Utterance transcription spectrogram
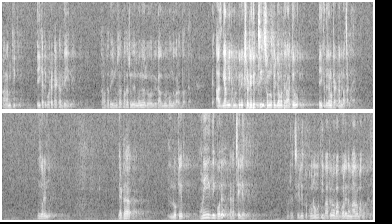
আর আমি ঠিক এই ক্যাটাগরিটা টাকা দিই না হঠাৎ এই মুসার কথা শুনে মনে হলো গালগুল বন্ধ করার দরকার। আজকে আমি গুল ব্রেক ছেড়ে দিচ্ছি, সুন্নতুল জামাতের আর কেউ এই কাজে একটা না চালায়। বুঝতে একটা লোকের অনেক দিন পরে একটা ছেলে একটা ছেলে তো কোনো মতেই বাপেরও বাপ বলে না, মারও মা বলে না।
